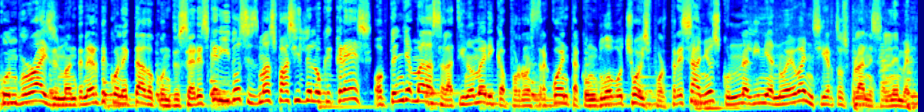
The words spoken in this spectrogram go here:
Con Verizon, mantenerte conectado con tus seres queridos es más fácil de lo que crees. Obtén llamadas a Latinoamérica por nuestra cuenta con Globo Choice por tres años con una línea nueva en ciertos planes al Nemery.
